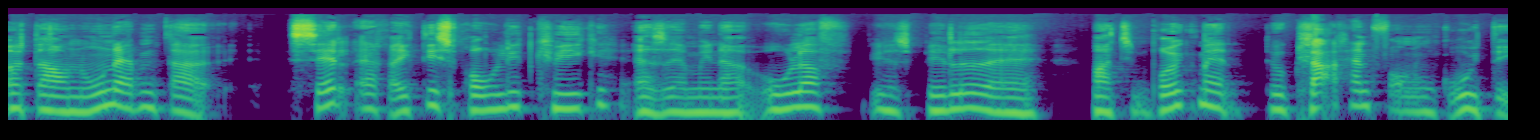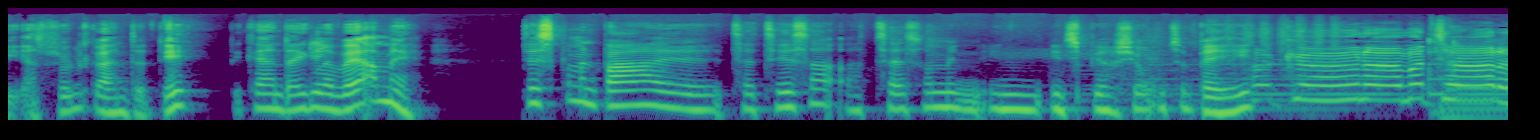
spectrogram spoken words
Og der er jo nogle af dem, der selv er rigtig sprogligt kvikke. Altså, jeg mener, Olaf, vi har spillet af Martin Brygman. Det er jo klart, han får nogle gode idéer. Selvfølgelig gør han da det. Det kan han da ikke lade være med. Det skal man bare øh, tage til sig og tage som en, en inspiration tilbage. Hakuna Matata.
